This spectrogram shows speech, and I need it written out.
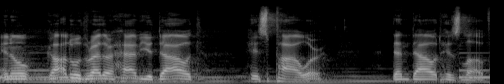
You know, God would rather have you doubt His power than doubt His love.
